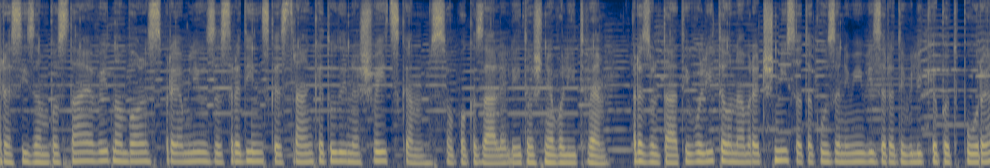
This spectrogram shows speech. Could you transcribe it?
Rasizem postaje vedno bolj sprejemljiv za sredinske stranke tudi na švedskem, so pokazali letošnje volitve. Rezultati volitev namreč niso tako zanimivi zaradi velike podpore,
